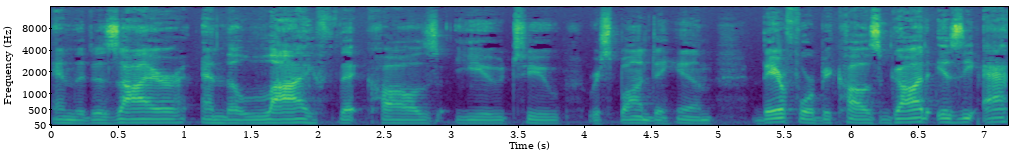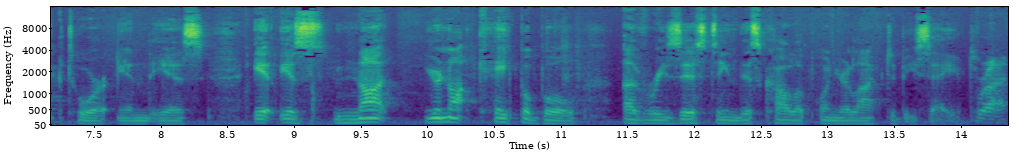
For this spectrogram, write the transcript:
and the desire and the life that cause you to respond to him. Therefore, because God is the actor in this, it is not you're not capable of resisting this call upon your life to be saved. Right.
